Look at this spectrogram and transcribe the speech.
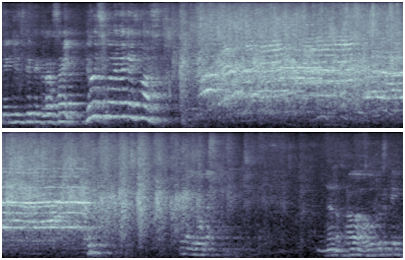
元気づけてください。よろしくお願いいたします。みんなのパワーを送って？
